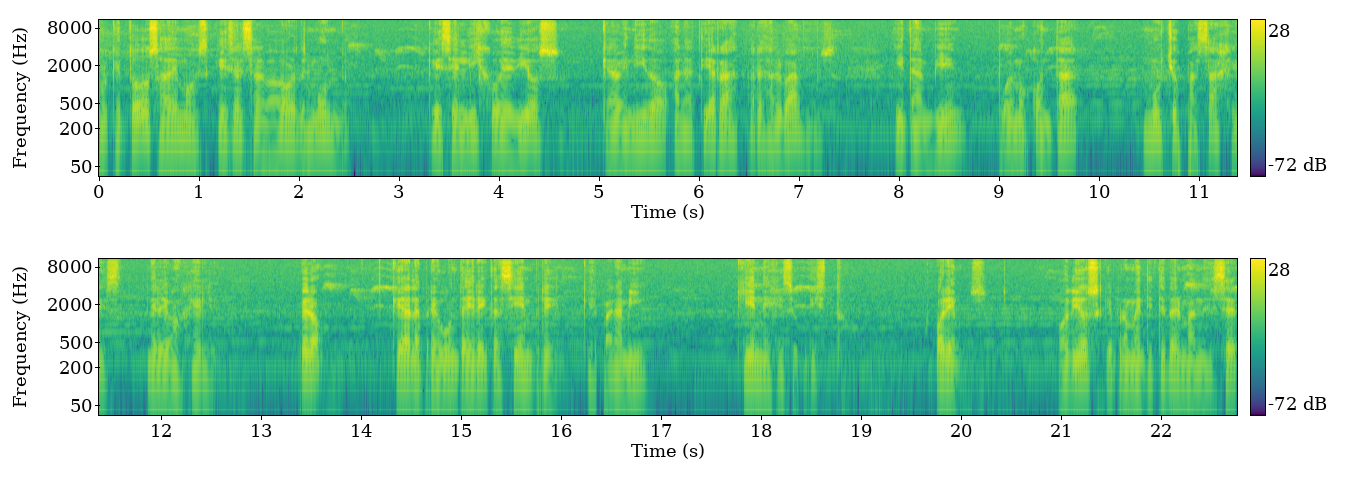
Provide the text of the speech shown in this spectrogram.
porque todos sabemos que es el Salvador del mundo que es el Hijo de Dios que ha venido a la tierra para salvarnos. Y también podemos contar muchos pasajes del Evangelio. Pero queda la pregunta directa siempre, que es para mí, ¿quién es Jesucristo? Oremos. Oh Dios que prometiste permanecer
